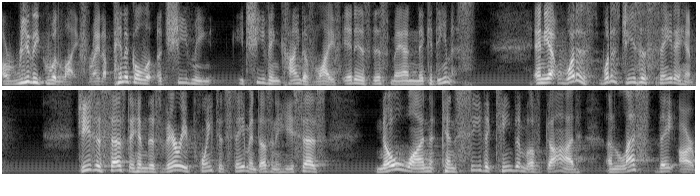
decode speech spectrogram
a really good life, right? A pinnacle achieving, achieving kind of life, it is this man, Nicodemus. And yet, what, is, what does Jesus say to him? Jesus says to him this very pointed statement, doesn't he? He says, No one can see the kingdom of God unless they are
